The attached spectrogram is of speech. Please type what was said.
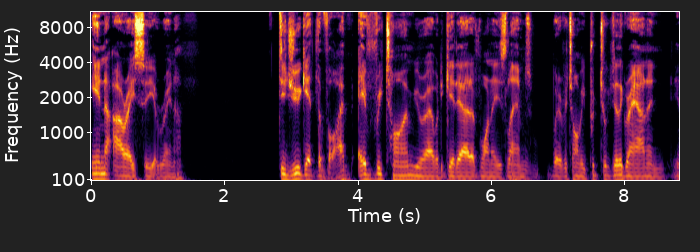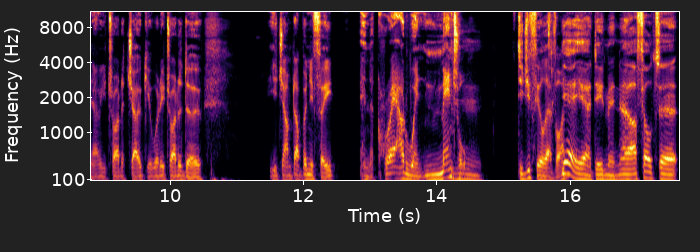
in RAC Arena. Did you get the vibe every time you were able to get out of one of his lambs? Where every time he put, took you to the ground and you know he tried to choke you, what did he try to do? You jumped up on your feet, and the crowd went mental. Mm. Did you feel that vibe? Yeah, yeah, I did, man. Uh, I felt it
